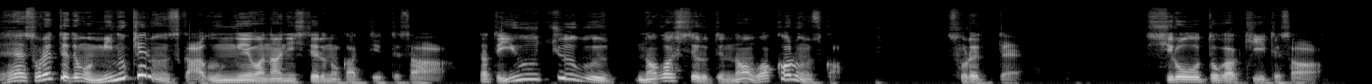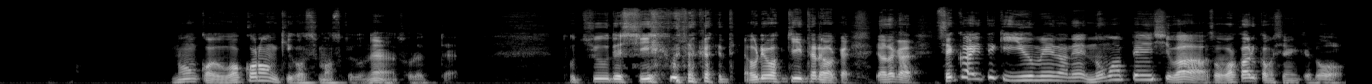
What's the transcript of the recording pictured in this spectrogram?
えー、それってでも見抜けるんすか？運営は何してるのかって言ってさ。だって YouTube 流してるってな、わかるんすか？それって。素人が聞いてさ。なんかわからん気がしますけどね、それって。途中で CM 流れて、俺は聞いたらわかる。いや、だから、世界的有名なね、ノマペン氏は、そう、わかるかもしれんけど、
